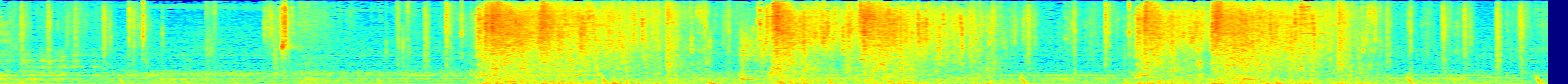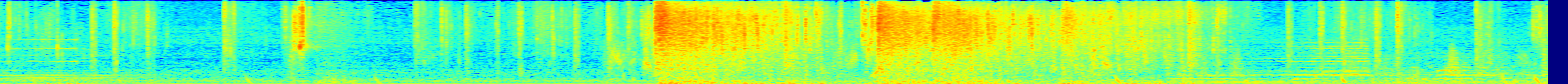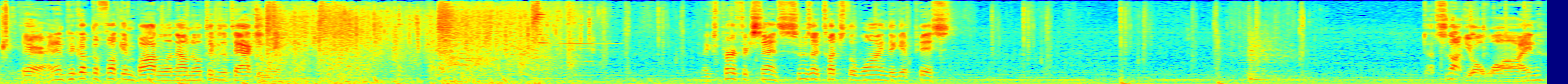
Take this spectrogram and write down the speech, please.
There, I didn't pick up the fucking bottle and now nothing's attacking me. Makes perfect sense. As soon as I touch the wine, they get pissed. That's not your wine.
